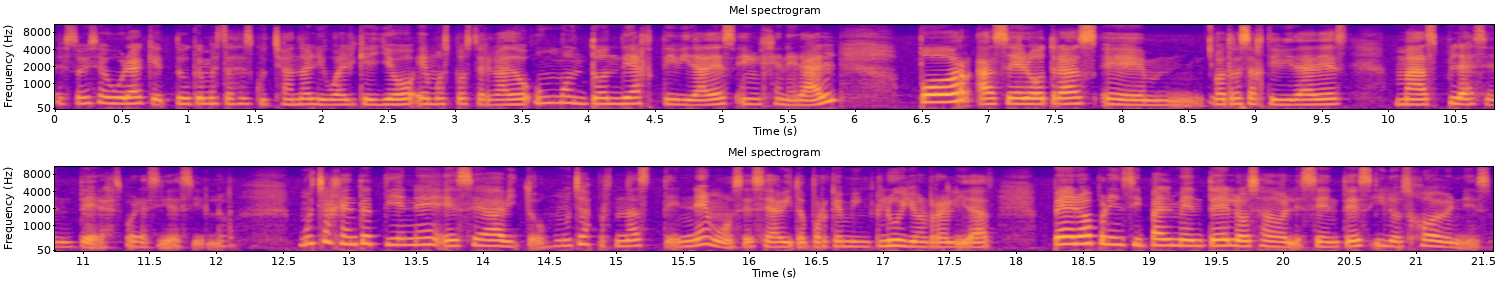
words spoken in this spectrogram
Estoy segura que tú que me estás escuchando, al igual que yo, hemos postergado un montón de actividades en general por hacer otras, em, otras actividades más placenteras, por así decirlo. Mucha gente tiene ese hábito, muchas personas tenemos ese hábito, porque me incluyo en realidad, pero principalmente los adolescentes y los jóvenes,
